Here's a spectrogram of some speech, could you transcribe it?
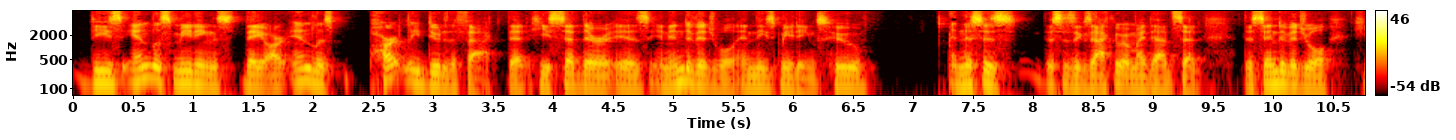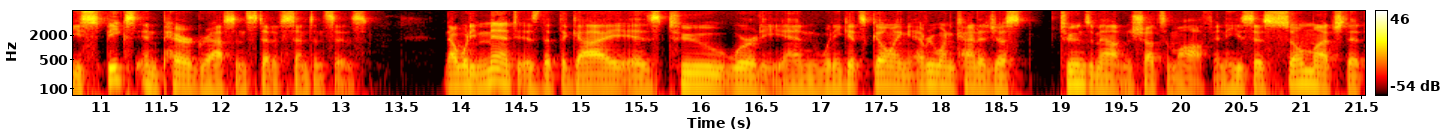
these endless meetings, they are endless partly due to the fact that he said there is an individual in these meetings who, and this is this is exactly what my dad said. This individual, he speaks in paragraphs instead of sentences. Now, what he meant is that the guy is too wordy, and when he gets going, everyone kind of just tunes him out and shuts him off. And he says so much that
